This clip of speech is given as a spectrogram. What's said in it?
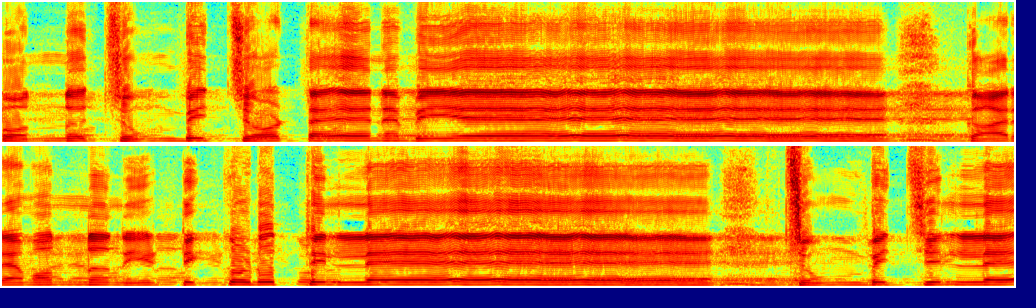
ഒന്ന് ചുംബിച്ചോട്ടെ നബിയേ? കരമൊന്ന് നീട്ടിക്കൊടുത്തില്ലേ? ചുംബിച്ചില്ലേ?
